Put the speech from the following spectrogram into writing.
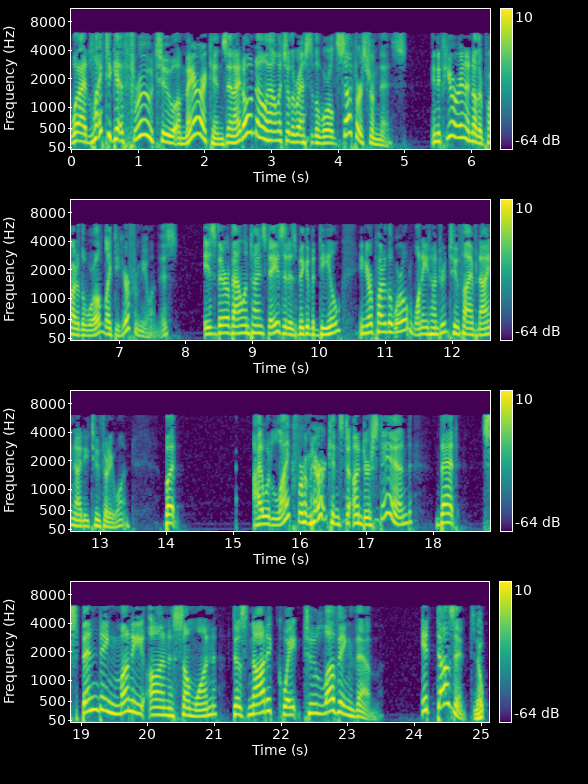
what I'd like to get through to Americans, and I don't know how much of the rest of the world suffers from this. And if you're in another part of the world, I'd like to hear from you on this. Is there a Valentine's Day? Is it as big of a deal in your part of the world? One eight hundred two five nine ninety two thirty one. But I would like for Americans to understand that spending money on someone does not equate to loving them. It doesn't. Nope.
